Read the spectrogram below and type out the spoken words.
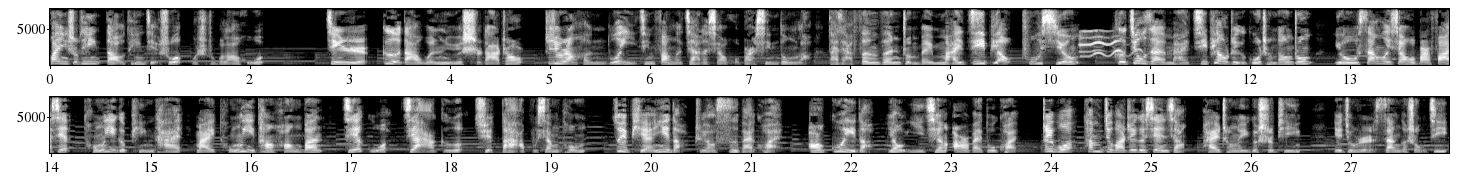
欢迎收听道听解说，我是主播老虎。近日各大文旅使大招，这就让很多已经放了假的小伙伴心动了，大家纷纷准备买机票出行。可就在买机票这个过程当中，有三位小伙伴发现，同一个平台买同一趟航班，结果价格却大不相同。最便宜的只要四百块，而贵的要一千二百多块。这不，他们就把这个现象拍成了一个视频，也就是三个手机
